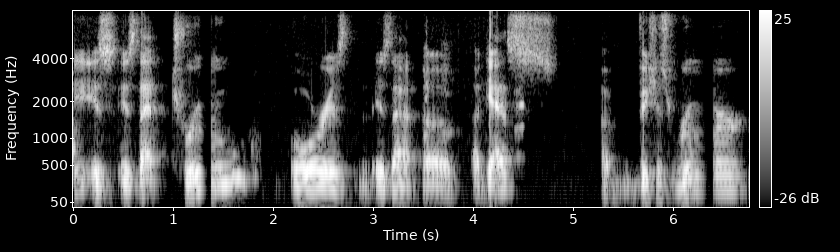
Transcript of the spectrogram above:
is is that true, or is is that a, a guess, a vicious rumor?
